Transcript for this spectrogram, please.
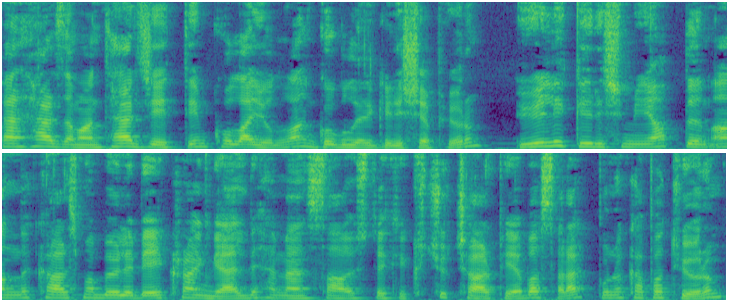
Ben her zaman tercih ettiğim kolay yol olan Google'a giriş yapıyorum. Üyelik girişimi yaptığım anda karşıma böyle bir ekran geldi. Hemen sağ üstteki küçük çarpıya basarak bunu kapatıyorum.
